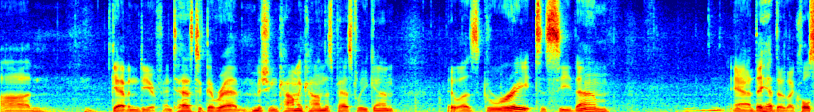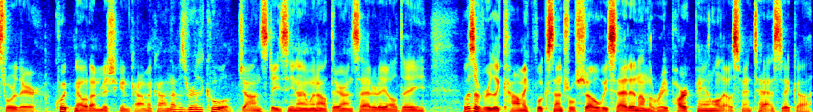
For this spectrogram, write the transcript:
Um, Gavin Dee are fantastic. They were at Michigan Comic Con this past weekend. It was great to see them. And they had their like whole store there. Quick note on Michigan Comic Con, that was really cool. John, Stacy, and I went out there on Saturday all day. It was a really comic book central show. We sat in on the Ray Park panel. That was fantastic. Uh,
